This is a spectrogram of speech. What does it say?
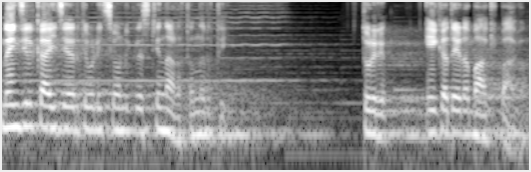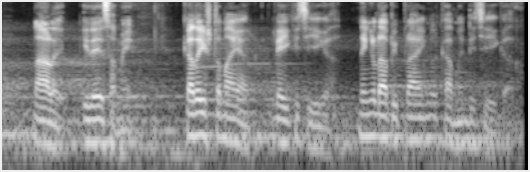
നെഞ്ചിൽ കൈ ചേർത്ത് പിടിച്ചുകൊണ്ട് ക്രിസ്റ്റി നടത്തം നിർത്തി. തുടരും. ഈ കഥയുടെ ബാക്കി ഭാഗം നാളെ ഇതേ സമയം. കഥ ഇഷ്ടമായാൽ ലൈക്ക് ചെയ്യുക. നിങ്ങളുടെ അഭിപ്രായങ്ങൾ കമന്റ് ചെയ്യുക.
